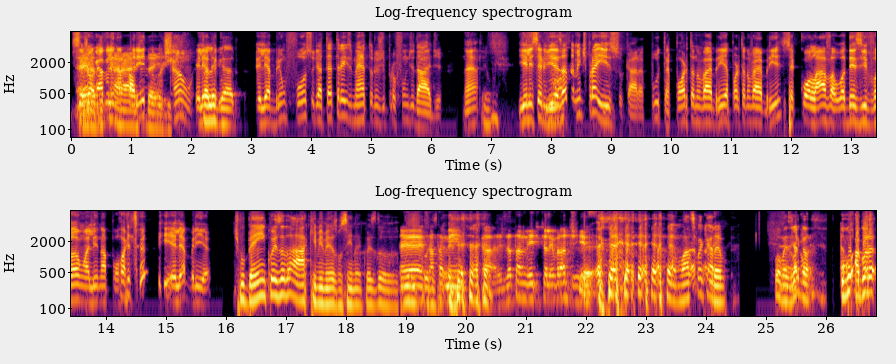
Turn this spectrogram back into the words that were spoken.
Você Era jogava ele na parede, daí. no chão, ele, tá abriu, ele abriu um fosso de até 3 metros de profundidade, né? E ele servia Nossa. exatamente para isso, cara. Puta, a porta não vai abrir, a porta não vai abrir. Você colava o adesivão ali na porta e ele abria. Tipo, bem coisa da Acme mesmo, assim, né? Coisa do. É, exatamente, cara. Exatamente, tinha lembrado disso. É, massa pra caramba. Pô, mas é, legal. É agora,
